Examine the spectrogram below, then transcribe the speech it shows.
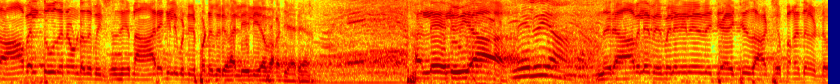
കാവൽ ദൂതനുണ്ടെന്ന് വിശ്വസിക്കുന്ന ആരെങ്കിലും ഇവിടെ പറഞ്ഞേര് ഹല്ലേലൂയ ഹല്ലേലൂയ. ഇന്ന് രാവിലെ വിമലയിൽ ഒരു ചേച്ചി സാക്ഷ്യം പറയുന്നത് കണ്ടു.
